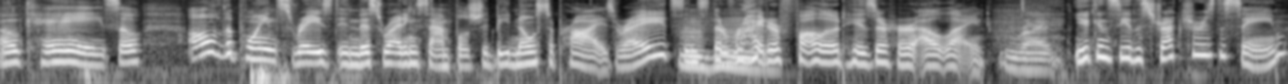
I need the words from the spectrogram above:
Okay, so all of the points raised in this writing sample should be no surprise, right? Since the mm-hmm. writer followed his or her outline. Right. You can see the structure is the same.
